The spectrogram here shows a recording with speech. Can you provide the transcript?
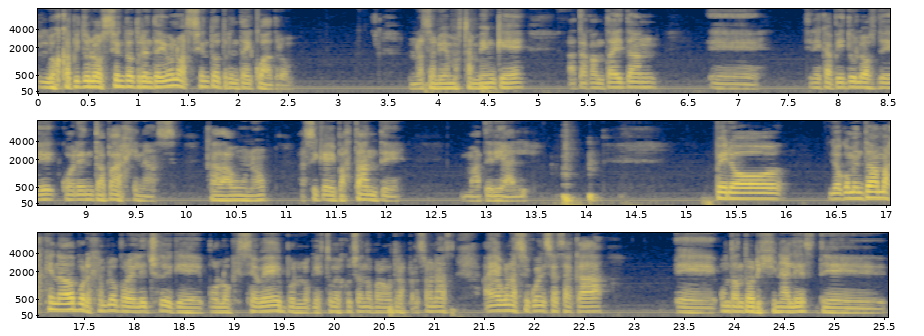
los capítulos 131 a 134. No nos olvidemos también que Attack on Titan eh, tiene capítulos de 40 páginas cada uno, así que hay bastante material. Pero lo comentaba más que nada, por ejemplo, por el hecho de que, por lo que se ve, por lo que estuve escuchando para otras personas, hay algunas secuencias acá eh, un tanto originales de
